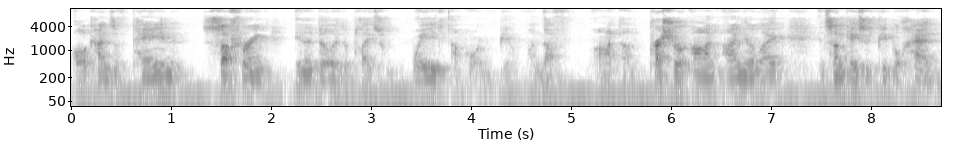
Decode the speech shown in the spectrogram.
all kinds of pain, suffering, inability to place weight or you know, enough on, um, pressure on, on your leg. In some cases, people had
